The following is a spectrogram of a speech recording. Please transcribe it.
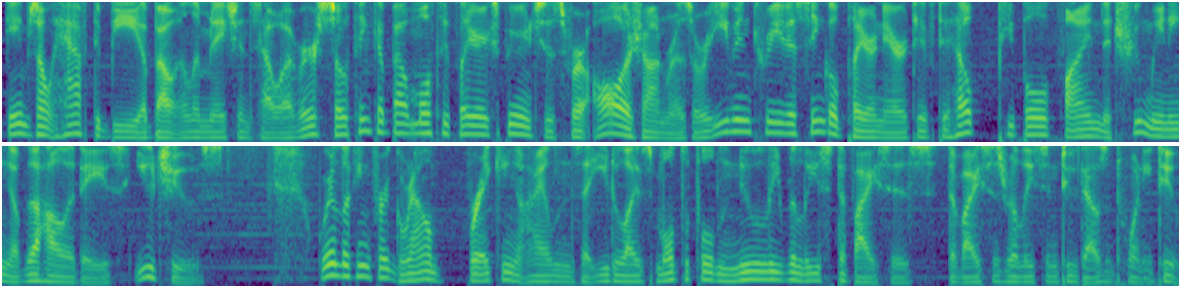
Games don't have to be about eliminations, however, so think about multiplayer experiences for all genres or even create a single player narrative to help people find the true meaning of the holidays. You choose. We're looking for groundbreaking islands that utilize multiple newly released devices, devices released in 2022.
